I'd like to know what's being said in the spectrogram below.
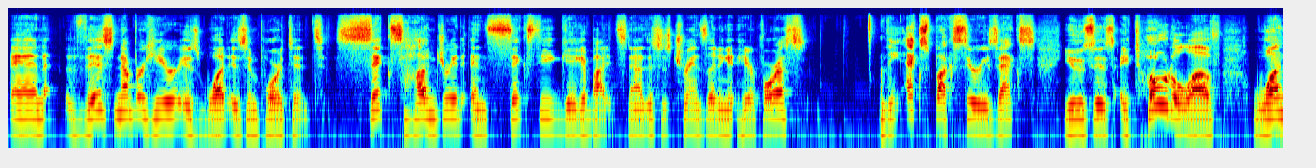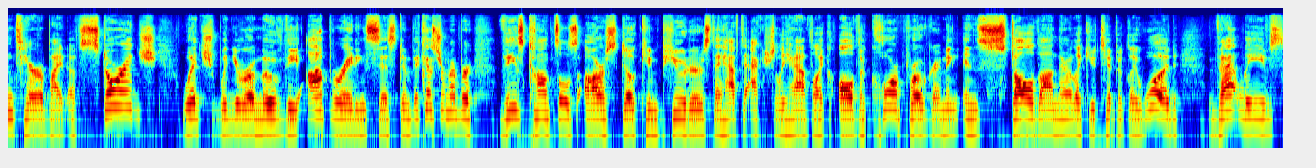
and this number here is what is important 660 gigabytes. Now, this is translating it here for us. The Xbox Series X uses a total of one terabyte of storage, which, when you remove the operating system, because remember, these consoles are still computers, they have to actually have like all the core programming installed on there, like you typically would, that leaves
